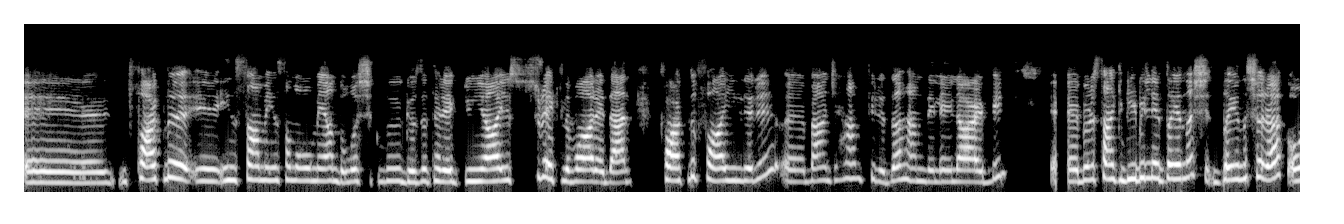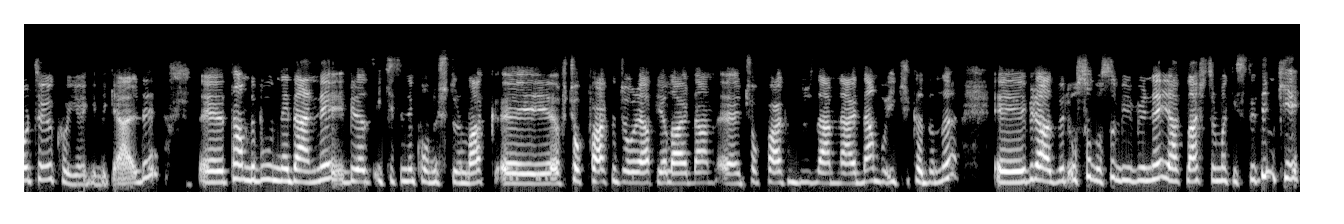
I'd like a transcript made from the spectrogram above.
E, farklı e, insan ve insan olmayan dolaşıklığı gözeterek dünyayı sürekli var eden farklı failleri e, bence hem Frida hem de Leyla Erbil e, böyle sanki birbirine dayanış, dayanışarak ortaya koyuyor gibi geldi. E, tam da bu nedenle biraz ikisini konuşturmak, e, çok farklı coğrafyalardan, e, çok farklı düzlemlerden bu iki kadını e, biraz böyle usul usul birbirine yaklaştırmak istedim ki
